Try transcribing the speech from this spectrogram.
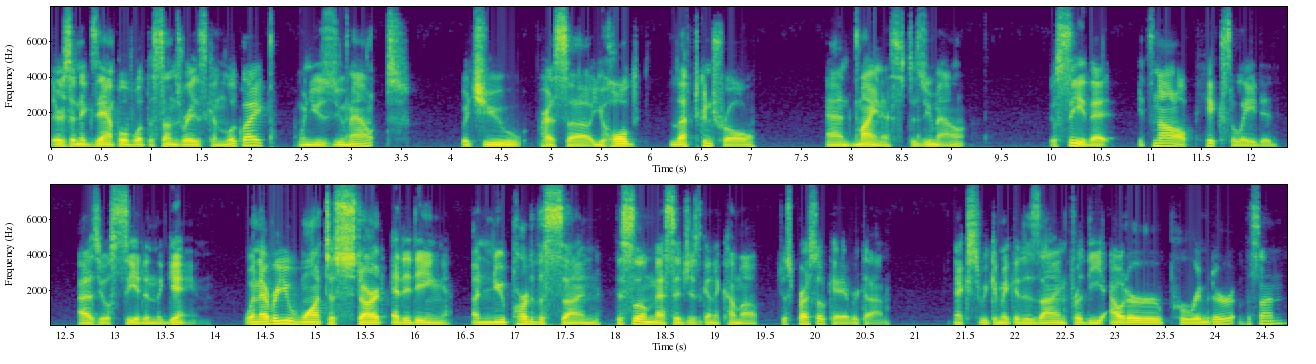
There's an example of what the sun's rays can look like when you zoom out, which you press, uh, you hold left control and minus to zoom out. You'll see that it's not all pixelated as you'll see it in the game whenever you want to start editing a new part of the sun, this little message is going to come up. Just press OK every time. Next, we can make a design for the outer perimeter of the sun,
